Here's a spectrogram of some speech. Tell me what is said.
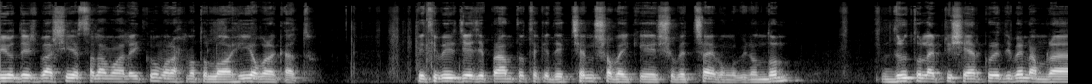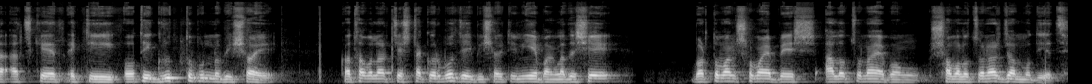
প্রিয় দেশবাসী, আসসালামু আলাইকুম রহমতুল্লাহি অবরাকাত পৃথিবীর যে যে প্রান্ত থেকে দেখছেন, সবাইকে শুভেচ্ছা এবং অভিনন্দন। দ্রুত লাইভটি শেয়ার করে দিবেন। আমরা আজকের একটি অতি গুরুত্বপূর্ণ বিষয়ে কথা বলার চেষ্টা করব যে বিষয়টি নিয়ে বাংলাদেশে বর্তমান সময়ে বেশ আলোচনা এবং সমালোচনার জন্ম দিয়েছে।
